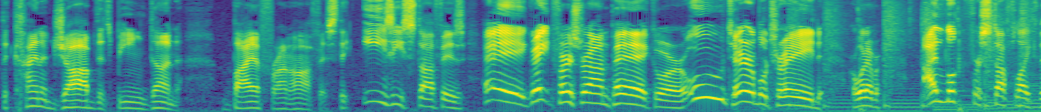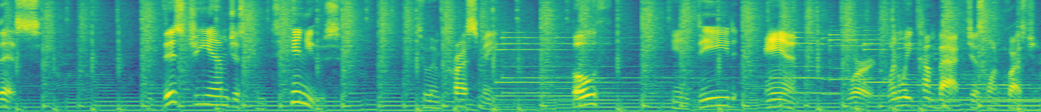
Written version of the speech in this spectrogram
the kind of job that's being done by a front office. The easy stuff is, hey, great first round pick, or ooh, terrible trade, or whatever. I look for stuff like this. This GM just continues to impress me, both in deed and word. When we come back, just one question.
